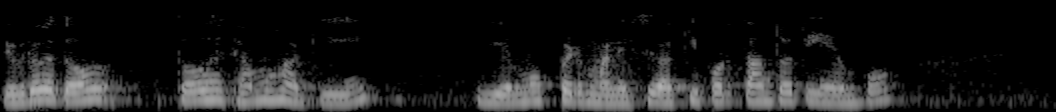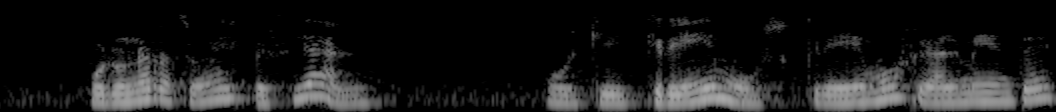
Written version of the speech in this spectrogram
yo creo que todos, estamos aquí y hemos permanecido aquí por tanto tiempo por una razón especial, porque creemos, creemos realmente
